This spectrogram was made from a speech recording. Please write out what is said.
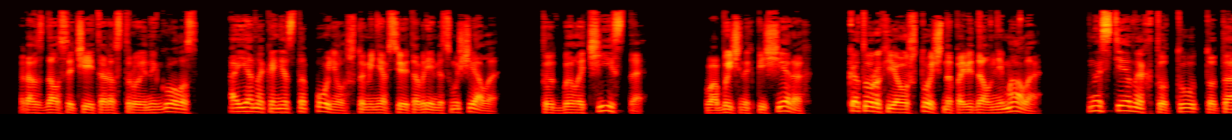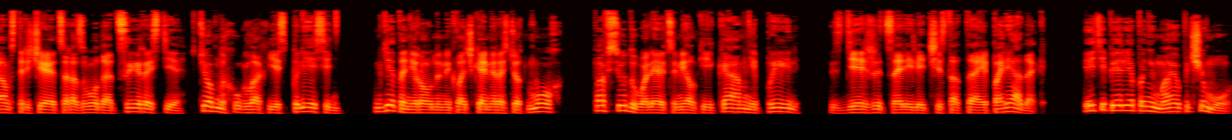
— раздался чей-то расстроенный голос, а я наконец-то понял, что меня все это время смущало. Тут было чисто. В обычных пещерах, которых я уж точно повидал немало, на стенах то тут, то там встречаются разводы от сырости, в темных углах есть плесень, где-то неровными клочками растет мох, повсюду валяются мелкие камни, пыль. Здесь же царили чистота и порядок. И теперь я понимаю, почему.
